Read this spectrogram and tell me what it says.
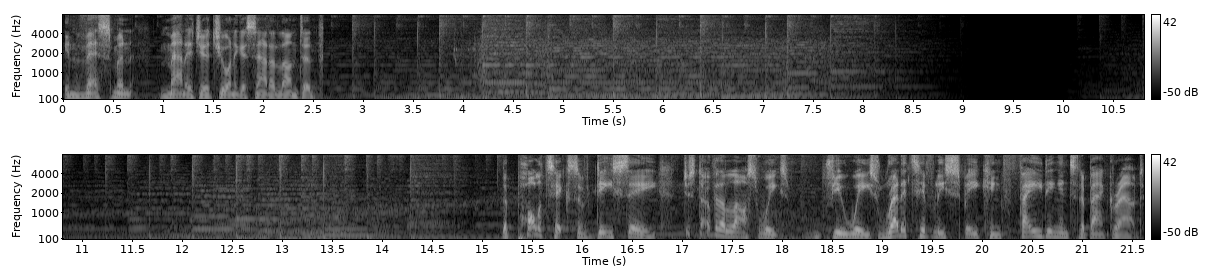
Investment Manager, joining us out of London. The politics of DC just over the last weeks, few weeks, relatively speaking, fading into the background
